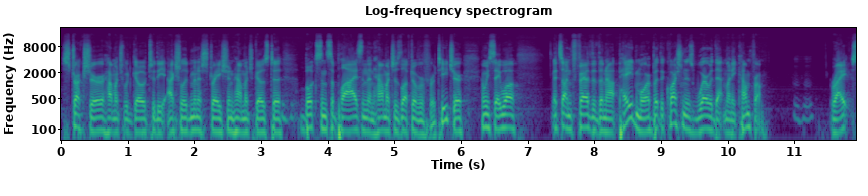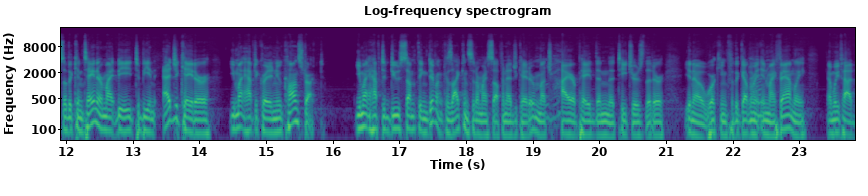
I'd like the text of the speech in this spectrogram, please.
structure, how much would go to the actual administration, how much goes to mm-hmm. books and supplies, and then how much is left over for a teacher. And we say, well, it's unfair that they're not paid more, but the question is, where would that money come from? Right? So the container might be to be an educator, you might have to create a new construct. You might have to do something different because I consider myself an educator, much higher paid than the teachers that are, you know, working for the government in my family. And we've had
